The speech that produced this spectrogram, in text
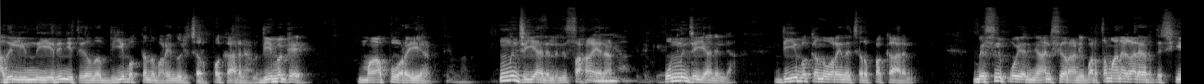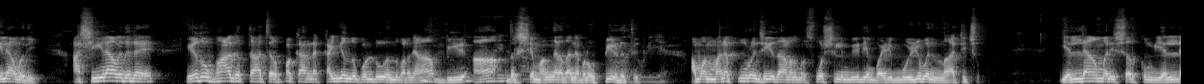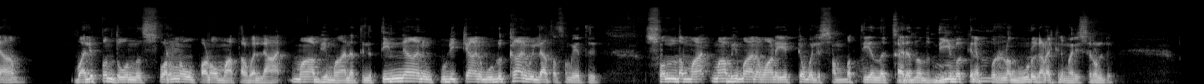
അതിൽ ഇന്ന് എരിഞ്ഞു തീർന്ന ദീപക് എന്ന് പറയുന്ന ഒരു ചെറുപ്പക്കാരനാണ്. ദീപക്കെ മാപ്പ് പറയുകയാണ്. ഒന്നും ചെയ്യാനില്ല നിസ്സഹായനാണ്. ഒന്നും ചെയ്യാനില്ല. ദീപക് എന്ന് പറയുന്ന ചെറുപ്പക്കാരൻ ബസ്സിൽ പോയ ഒരു ഞാൻ സീറാണി വർത്തമാന കാലഘട്ടത്തെ ശീലാവതി. ആ ശീലാവതിയുടെ ഏതോ ഭാഗത്ത് ആ ചെറുപ്പക്കാരന്റെ കൈയൊന്ന് കൊണ്ടുവന്ന് പറഞ്ഞ ആ വീ- ആ ദൃശ്യം അങ്ങനെ തന്നെ അവിടെ ഒപ്പിയെടുത്ത് അവൻ മനഃപൂർവം ചെയ്താണ് നമ്മൾ സോഷ്യൽ മീഡിയ വഴി മുഴുവൻ നാറ്റിച്ചു. എല്ലാ മനുഷ്യർക്കും എല്ലാം വലിപ്പം തോന്നുന്ന സ്വർണവും പണവും മാത്രമല്ല ആത്മാഭിമാനത്തിന് തിന്നാനും കുടിക്കാനും ഉടുക്കാനും ഇല്ലാത്ത സമയത്ത് സ്വന്തം ആത്മാഭിമാനമാണ് ഏറ്റവും വലിയ സമ്പത്തി എന്ന് കരുതുന്ന ദീപക്കിനെ പോലുള്ള നൂറുകണക്കിന് മനുഷ്യരുണ്ട്.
